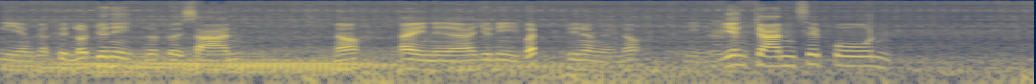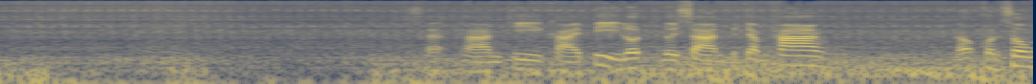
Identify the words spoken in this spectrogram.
เอียงก็ขึ้นรถอยู่นี่รถโดยสารเนาะใต้เหนืออยู่นี่เบิดพี่น้องไงเนาะนี่เวียงจันทน์เซโปนสถานที่ขายปี้รถโดยสารประจำทางเนาะขนส่ง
